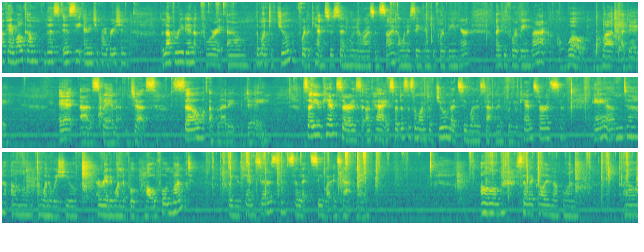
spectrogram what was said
Okay, welcome. This is the energy vibration love reading for um, the month of June for the Cancer Sun, Moon, and Rising sign. I want to say thank you for being here. Thank you for being back. Whoa, what a day! It has been just so a bloody day. So you Cancers, okay, so this is the month of June. Let's see what is happening for you Cancers. And um, I want to wish you a really wonderful, powerful month for you Cancers. So let's see what is happening. Um, so we're calling up one. Um,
